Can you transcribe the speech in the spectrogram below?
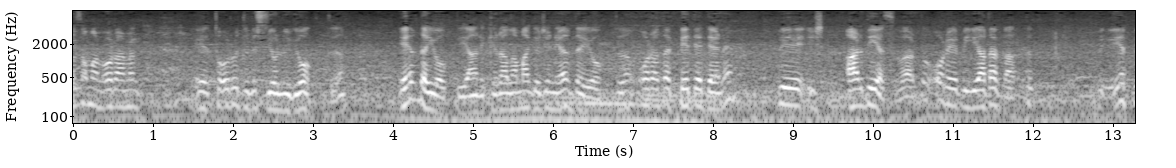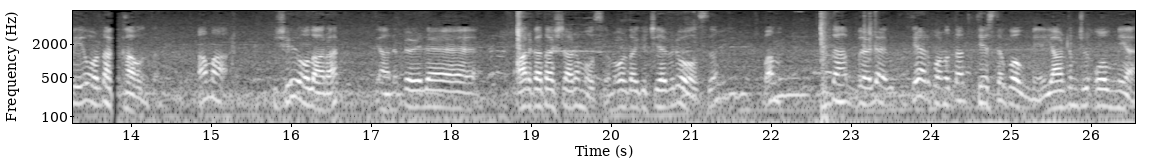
o zaman oranın e, doğru dürüst yolu yoktu. Ev de yoktu yani kiralama gücün ev de yoktu. Orada BDD'nin bir iş- ardiyesi vardı. Oraya bir yatak attık. Epey orada kaldı. Ama şey olarak yani böyle arkadaşlarım olsun, oradaki çevre olsun. Ben da böyle diğer konuda destek olmaya, yardımcı olmaya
